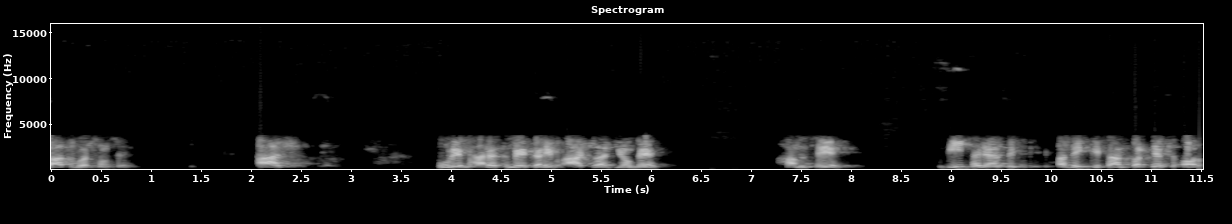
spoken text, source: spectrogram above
सात वर्षों से। आज पूरे भारत में करीब आठ राज्यों में हमसे बीस हज़ार से अधिक किसान प्रत्यक्ष और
